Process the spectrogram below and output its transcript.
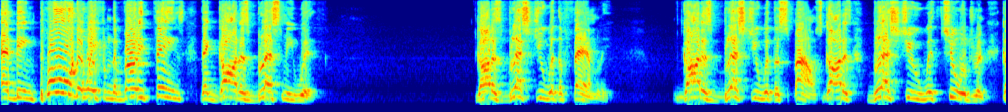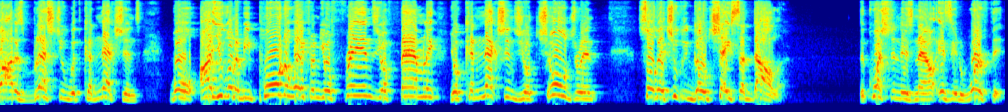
and being pulled away from the very things that God has blessed me with? God has blessed you with a family. God has blessed you with a spouse. God has blessed you with children. God has blessed you with connections. Well, are you going to be pulled away from your friends, your family, your connections, your children, so that you can go chase a dollar? The question is now, is it worth it?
